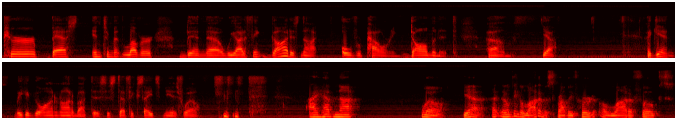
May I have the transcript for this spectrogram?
pure, best, intimate lover, then uh, we ought to think God is not overpowering, dominant. Um, yeah. Again, we could go on and on about this. This stuff excites me as well. I have not, well, yeah, I don't think a lot of us probably have heard a lot of folks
